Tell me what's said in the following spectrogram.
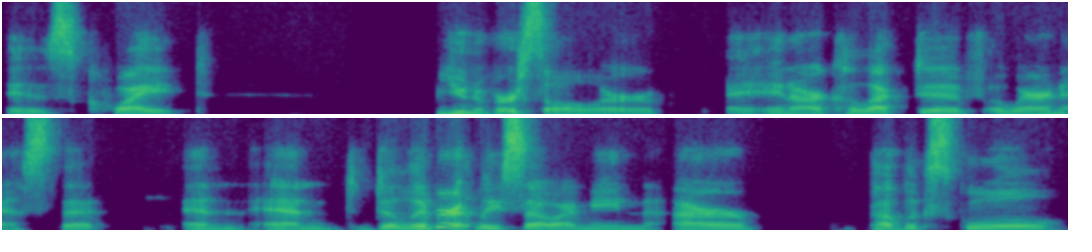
is quite universal or in our collective awareness that and and deliberately so i mean our public school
